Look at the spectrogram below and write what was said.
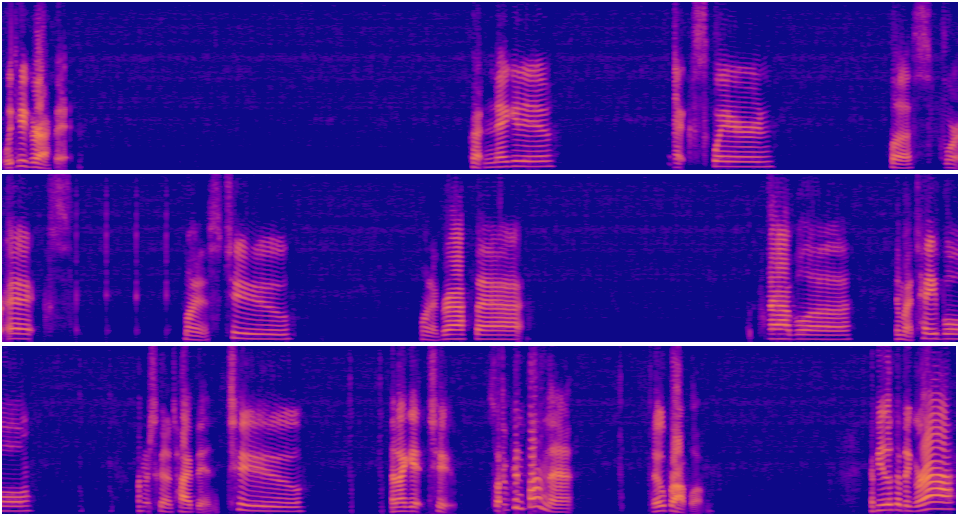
we could graph it. got negative x squared plus 4x minus 2. want to graph that. The parabola in my table. I'm just going to type in 2, and I get 2. So I've confirmed that. No problem. If you look at the graph,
